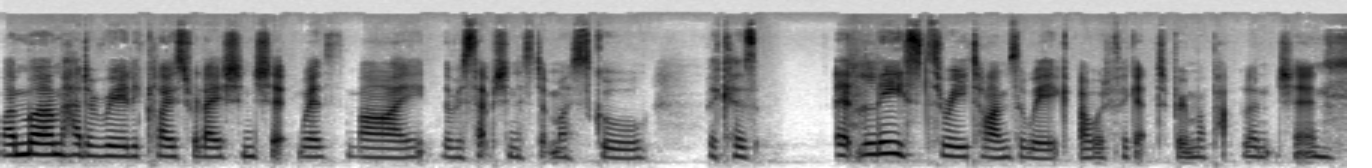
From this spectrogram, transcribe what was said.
My mum had a really close relationship with my the receptionist at my school because at least three times a week I would forget to bring my packed lunch in.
